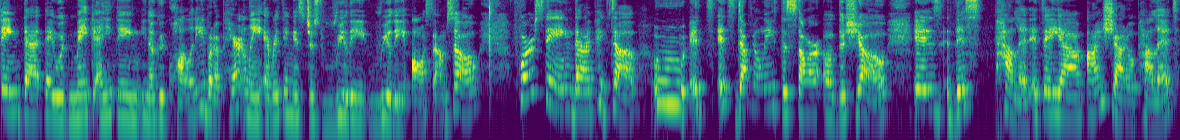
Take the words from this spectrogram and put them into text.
think that they would make anything, you know, good quality, but apparently everything is just really, really awesome. So, first thing that I picked up, oh, it's, it's definitely the star of the show, is this palette. It's a um, eyeshadow palette.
